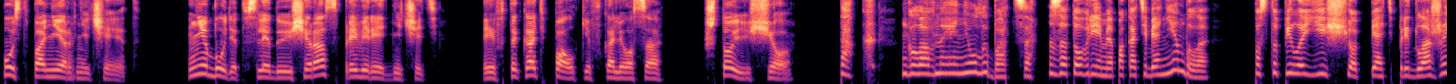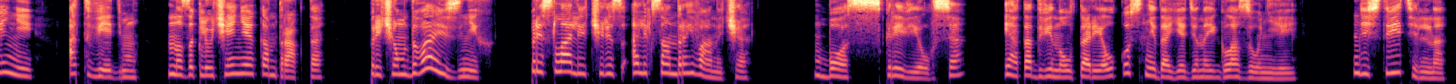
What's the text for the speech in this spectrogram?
«Пусть понервничает. Не будет в следующий раз привередничать и втыкать палки в колеса. Что еще?» «Так, главное не улыбаться. За то время, пока тебя не было, поступило еще пять предложений от ведьм на заключение контракта. Причем два из них прислали через Александра Ивановича. Босс скривился и отодвинул тарелку с недоеденной глазуньей. Действительно,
